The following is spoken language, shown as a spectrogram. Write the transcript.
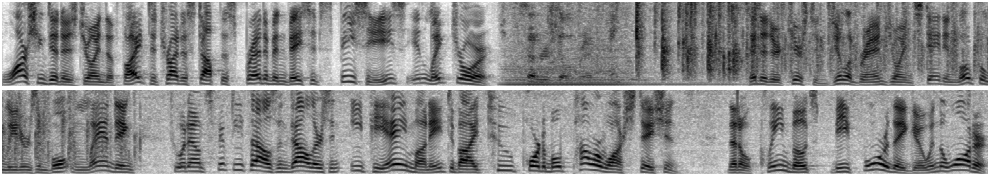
Washington has joined the fight to try to stop the spread of invasive species in Lake George. Senator Gillibrand. Senator Kirsten Gillibrand joined state and local leaders in Bolton Landing to announce $50,000 in EPA money to buy two portable power wash stations that'll clean boats before they go in the water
